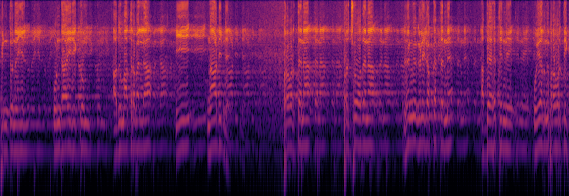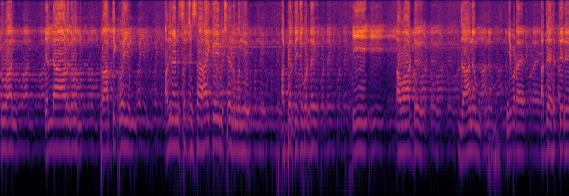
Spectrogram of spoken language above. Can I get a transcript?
പിന്തുണയിൽ ഉണ്ടായിരിക്കും. അതുമാത്രമല്ല ഈ നാടിന്റെ പ്രവർത്തന പ്രചോദന രംഗങ്ങളിലൊക്കെ തന്നെ അദ്ദേഹത്തിന് ഉയർന്നു പ്രവർത്തിക്കുവാൻ എല്ലാ ആളുകളും പ്രാർത്ഥിക്കുകയും അതിനനുസരിച്ച് സഹായിക്കുകയും ചെയ്യണമെന്ന് അഭ്യർത്ഥിച്ചുകൊണ്ട് ഈ അവാർഡ് ദാനം ഇവിടെ അദ്ദേഹത്തിന്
